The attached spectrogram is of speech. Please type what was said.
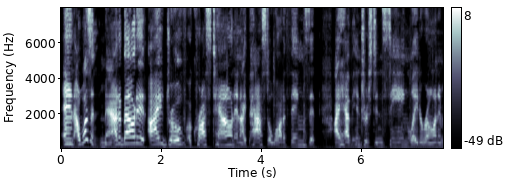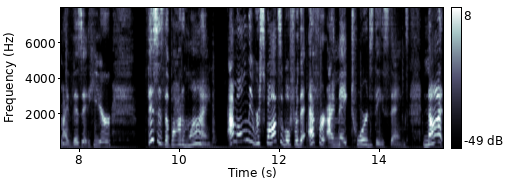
And I wasn't mad about it. I drove across town and I passed a lot of things that I have interest in seeing later on in my visit here. This is the bottom line. I'm only responsible for the effort I make towards these things. Not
